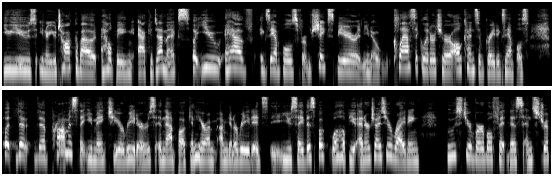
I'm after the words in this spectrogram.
you use, you know, you talk about helping academics, but you have examples from Shakespeare and, you know, classic literature, all kinds of great examples. But the, the promise that you make to your readers in that book, and here I'm, I'm going to read, it's, you say this book will help you energize your writing, boost your verbal fitness and strip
